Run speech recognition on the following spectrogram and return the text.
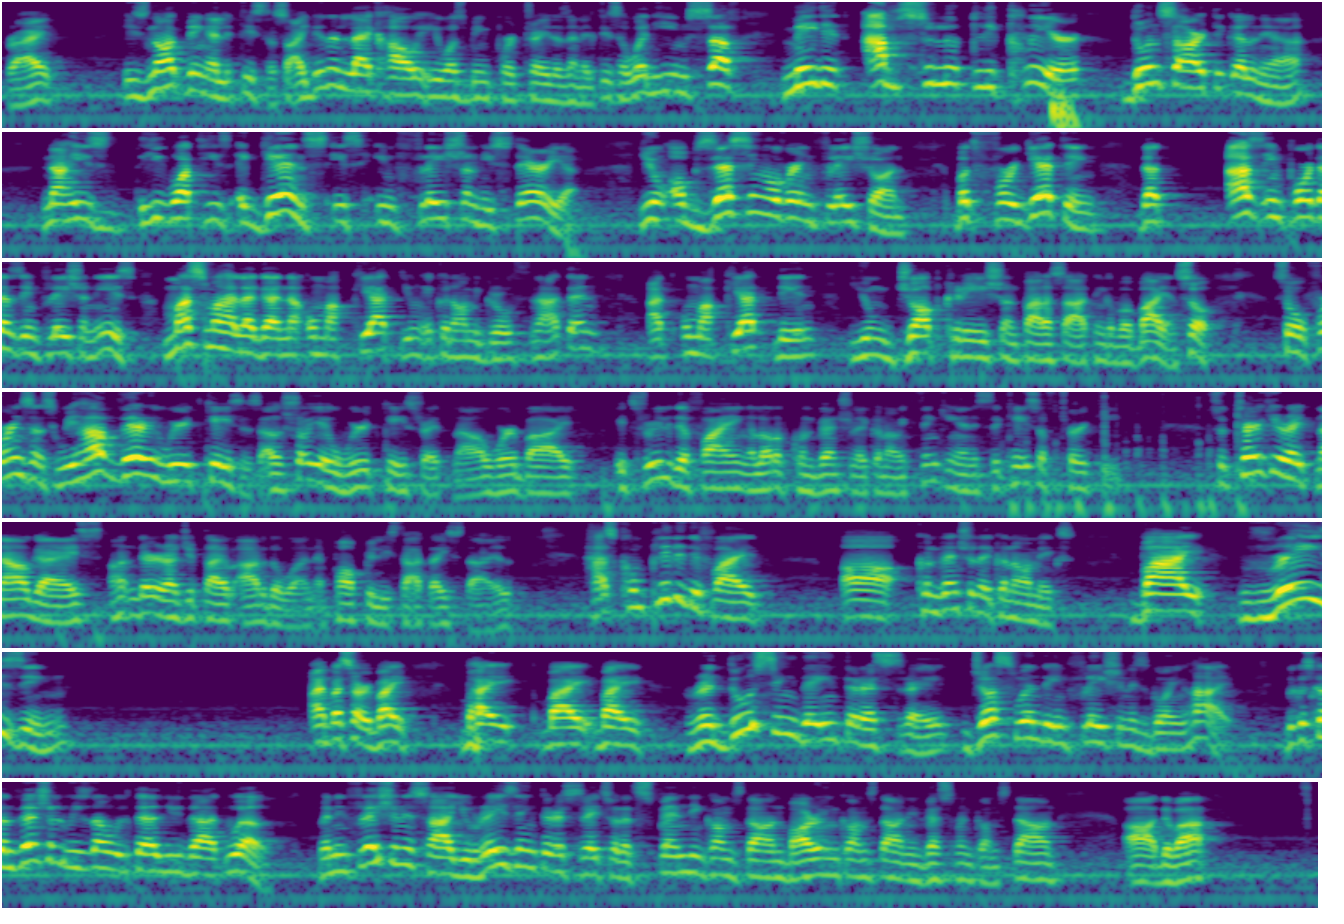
right? He's not being elitista. So I didn't like how he was being portrayed as an elitista when he himself made it absolutely clear dun sa article niya na he's, he, what he's against is inflation hysteria. Yung obsessing over inflation but forgetting that as important as inflation is, mas mahalaga na umakyat yung economic growth natin at umakyat din yung job creation para sa ating kababayan. So, so, for instance, we have very weird cases. I'll show you a weird case right now whereby it's really defying a lot of conventional economic thinking, and it's the case of Turkey. So, Turkey right now, guys, under Recep Tayyip Erdogan, a populist Tatay style, has completely defied uh, conventional economics by raising, I'm sorry, by by by by reducing the interest rate just when the inflation is going high. Because conventional wisdom will tell you that, well, when inflation is high, you raise the interest rate so that spending comes down, borrowing comes down, investment comes down, uh, diba?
